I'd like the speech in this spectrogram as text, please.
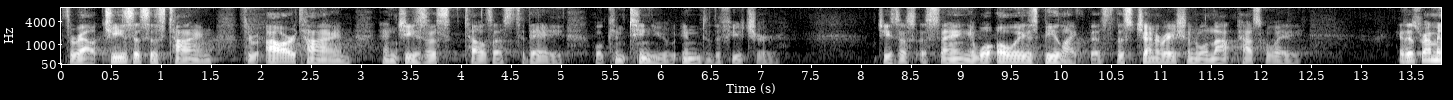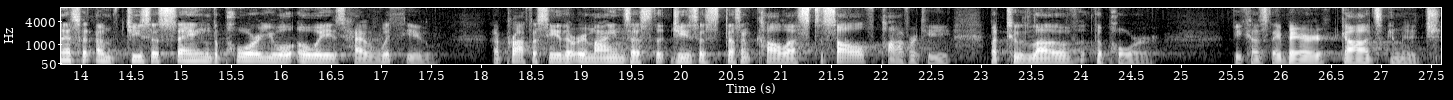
throughout Jesus' time, through our time, and Jesus tells us today will continue into the future. Jesus is saying it will always be like this. This generation will not pass away. It is reminiscent of Jesus saying, The poor you will always have with you. A prophecy that reminds us that Jesus doesn't call us to solve poverty, but to love the poor because they bear God's image,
